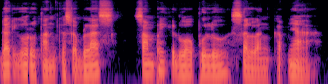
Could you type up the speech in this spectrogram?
dari urutan ke-11 sampai ke-20 selengkapnya.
